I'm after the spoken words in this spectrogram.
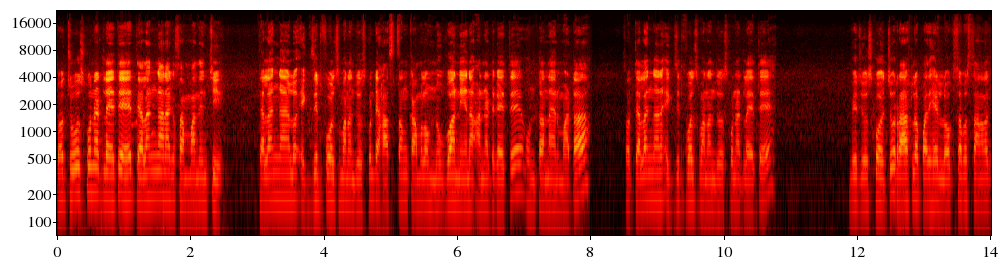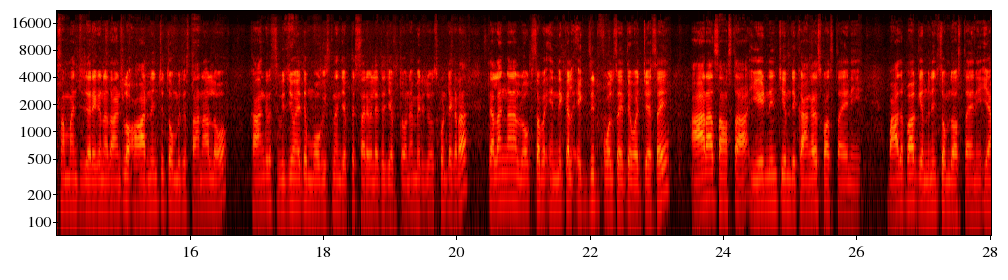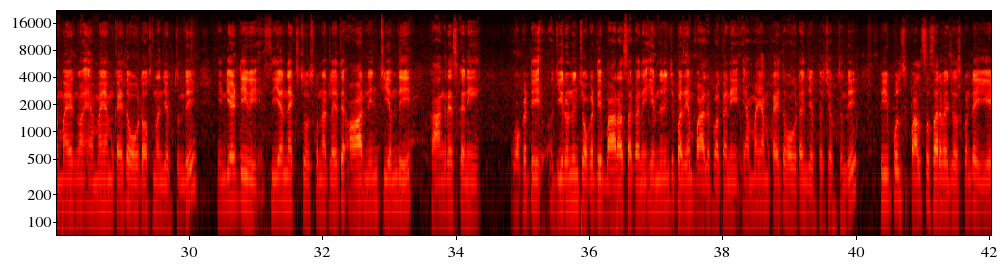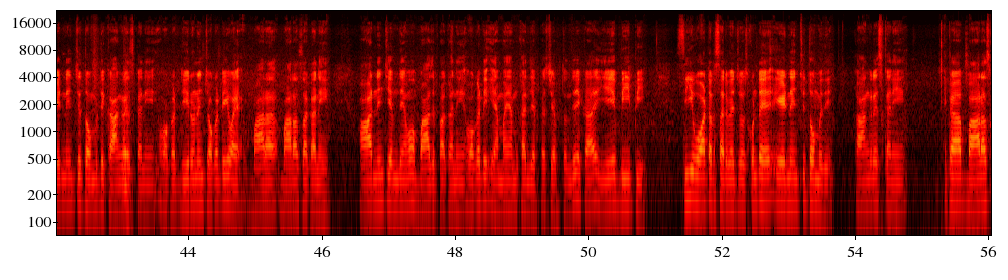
So చూసుకున్నట్లయితే తెలంగాణకు సంబంధించి తెలంగాణలో ఎగ్జిట్ పోల్స్ మనం చూసుకుంటే హస్తం కమలం నువ్వా నేనా అన్నట్టుగా అయితే ఉంటున్నాయన్నమాట. సో తెలంగాణ ఎగ్జిట్ పోల్స్ మనం చూసుకున్నట్లయితే మీరు చూసుకోవచ్చు రాష్ట్రంలో పదిహేడు లోక్సభ స్థానాలకు సంబంధించి జరిగిన దాంట్లో ఆరు నుంచి తొమ్మిది స్థానాల్లో కాంగ్రెస్ విజయం అయితే మోగిస్తుందని చెప్పి సర్వేలు అయితే చెప్తున్నాయి మీరు చూసుకుంటే ఇక్కడ తెలంగాణ లోక్సభ ఎన్నికల ఎగ్జిట్ పోల్స్ అయితే వచ్చేసాయి. ఆరా సంస్థ ఏడు నుంచి ఎనిమిది కాంగ్రెస్కి వస్తాయని భాజపాకి ఎనిమిది నుంచి తొమ్మిది వస్తాయని ఎంఐ ఎంఐఎంకి అయితే ఒకటి వస్తుందని చెప్తుంది. ఇండియా టీవీ సిఎన్ఎక్స్ చూసుకున్నట్లయితే ఆరు నుంచి ఎనిమిది కాంగ్రెస్ కని ఒకటి జీరో నుంచి ఒకటి బారాసా కానీ ఎనిమిది నుంచి పదిహేను భాజపా కానీ ఎంఐఎంకి అయితే ఒకటి అని చెప్పేసి చెప్తుంది. పీపుల్స్ పల్స్ సర్వే చూసుకుంటే ఏడు నుంచి తొమ్మిది కాంగ్రెస్ కానీ ఒకటి జీరో నుంచి ఒకటి బారా బారాసా కానీ ఆరు నుంచి ఎనిమిది ఏమో భాజపా కానీ ఒకటి ఎంఐఎం అని చెప్పేసి చెప్తుంది. ఇక ఏబీపీ సి వాటర్ సర్వే చూసుకుంటే ఏడు నుంచి తొమ్మిది కాంగ్రెస్ కానీ ఇక బారాస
